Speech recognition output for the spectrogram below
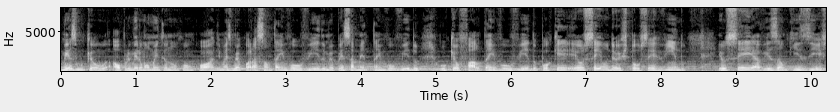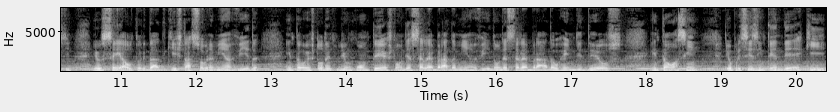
mesmo que eu, ao primeiro momento eu não concorde, mas meu coração está envolvido, meu pensamento está envolvido, o que eu falo está envolvido, porque eu sei onde eu estou servindo, eu sei a visão que existe, eu sei a autoridade que está sobre a minha vida. Então eu estou dentro de um contexto onde é celebrada a minha vida, onde é celebrada o reino de Deus. Então, assim, eu preciso entender que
